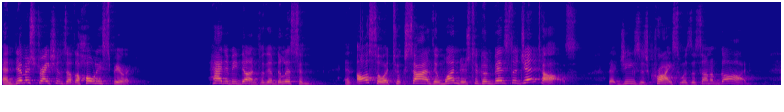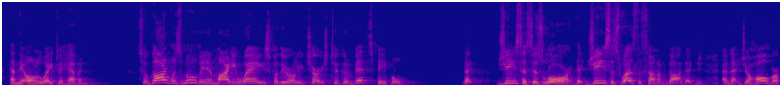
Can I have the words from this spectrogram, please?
And demonstrations of the Holy Spirit had to be done for them to listen. And also, it took signs and wonders to convince the Gentiles that Jesus Christ was the Son of God and the only way to heaven. So, God was moving in mighty ways for the early church to convince people that Jesus is Lord, that Jesus was the Son of God, that, and that Jehovah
